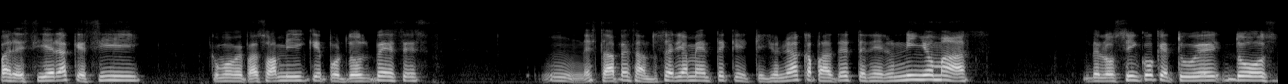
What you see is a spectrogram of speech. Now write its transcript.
pareciera que sí, como me pasó a mí, que por dos veces estaba pensando seriamente que, que, yo no era capaz de tener un niño más. De los cinco que tuve, dos,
